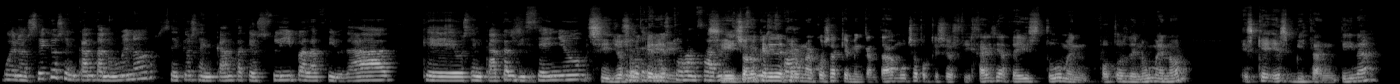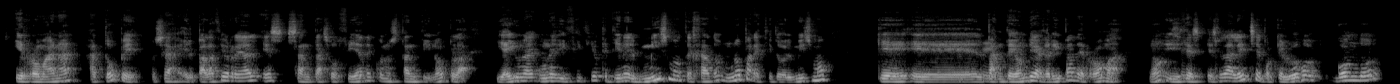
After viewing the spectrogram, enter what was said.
Bueno, sé que os encanta Númenor, sé que os encanta que os flipa la ciudad, que os encanta el diseño. Sí, yo solo quería, sí, solo quería decir una cosa que me encantaba mucho, porque si os fijáis y hacéis zoom en fotos de Númenor, es que es bizantina y romana a tope. O sea, el Palacio Real es Santa Sofía de Constantinopla y hay un edificio que tiene el mismo tejado, no parecido, el mismo que eh, el Panteón de Agripa de Roma. ¿no? Y dices, es la leche, porque luego Gondor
